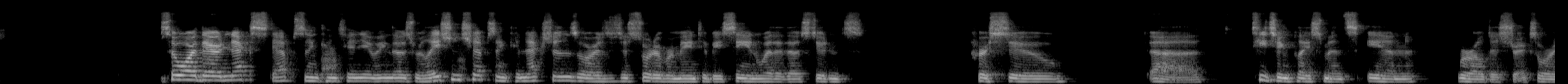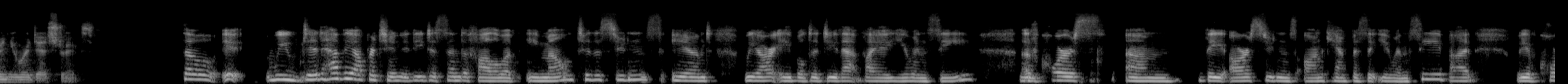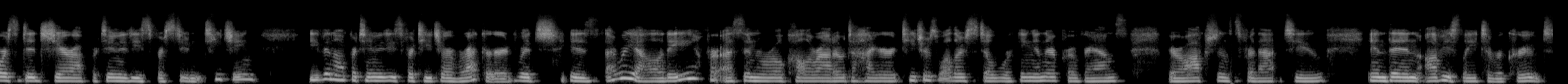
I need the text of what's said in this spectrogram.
So are there next steps in continuing those relationships and connections, or is it just sort of remain to be seen whether those students pursue uh, teaching placements in rural districts or in your districts? So it, we did have the opportunity to send a follow-up email to the students and we are able to do that via UNC. Mm-hmm. Of mm. course, um, they are students on campus at UNC, but we of course did share opportunities for student teaching, even opportunities for teacher of record, which is a reality for us in rural Colorado to hire teachers while they're still working in their programs. There are options for that too. And then obviously to recruit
